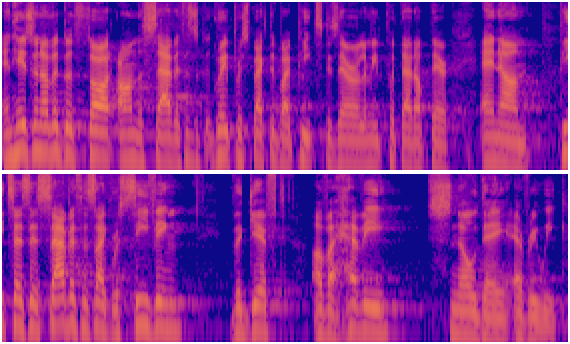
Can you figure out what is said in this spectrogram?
And here's another good thought on the Sabbath. This is a great perspective by Pete Scazzero. Let me put that up there. And um, Pete says this Sabbath is like receiving the gift of a heavy snow day every week.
